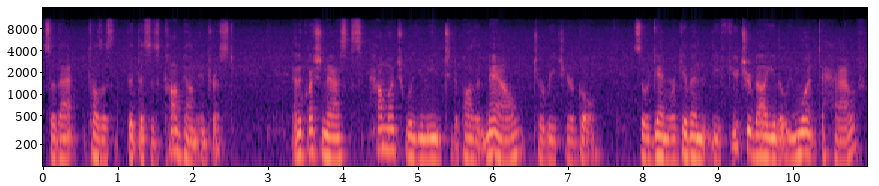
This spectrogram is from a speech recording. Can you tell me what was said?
so that tells us that this is compound interest. And the question asks, how much will you need to deposit now to reach your goal? So again, we're given the future value that we want to have,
